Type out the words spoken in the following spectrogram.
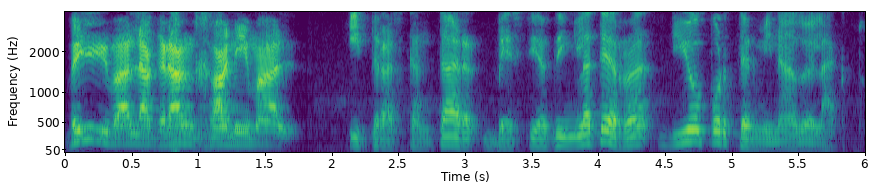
¡Viva la granja animal! y tras cantar Bestias de Inglaterra dio por terminado el acto.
